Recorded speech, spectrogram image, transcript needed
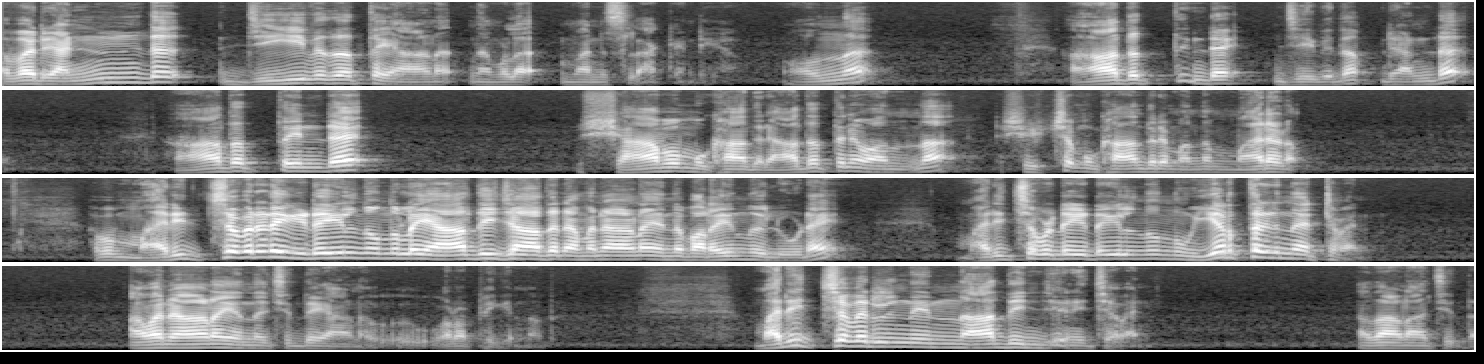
അപ്പോൾ രണ്ട് ജീവിതത്തെയാണ് നമ്മൾ മനസ്സിലാക്കേണ്ടത്. ഒന്ന് ആദത്തിന്റെ ജീവിതം. രണ്ട് ആദത്തിന്റെ ശാപം മുഖാന്തരം ആദത്തിന് വന്ന ശിക്ഷ മുഖാന്തരം വന്ന മരണം. അപ്പം മരിച്ചവരുടെ ഇടയിൽ നിന്നുള്ള ആദിജാതൻ അവനാണ് എന്ന് പറയുന്നതിലൂടെ മരിച്ചവരുടെ ഇടയിൽ നിന്ന് ഉയർത്തെഴുന്നേറ്റവൻ അവനാണ് എന്ന ചിന്തയാണ് ഉറപ്പിക്കുന്നത്. മരിച്ചവരിൽ നിന്ന് ആദ്യം ജനിച്ചവൻ. അതാണ് ആ ചിന്ത.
